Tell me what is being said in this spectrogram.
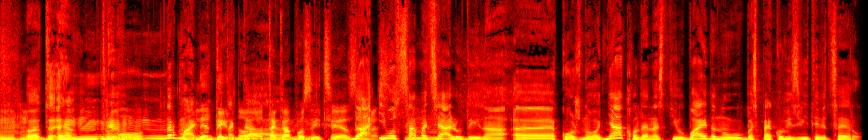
Угу. От, Тому Нормально. Не дивно, так, да. така позиція. Да, зараз. І от саме угу. ця людина е, кожного дня кладе на стіл Байдену безпекові звіти від ЦРУ.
